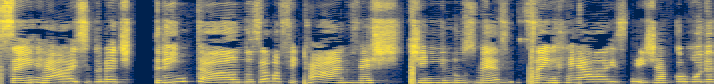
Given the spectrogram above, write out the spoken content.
100 reais durante 30 anos ela ficar investindo os mesmos 100 reais desde agora,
